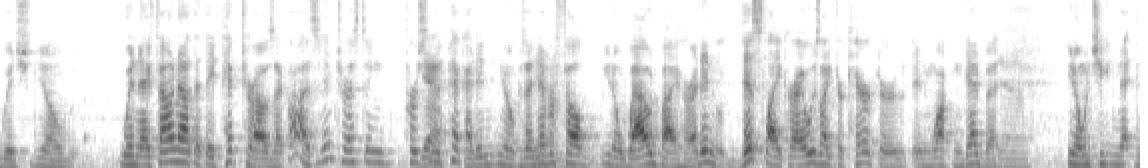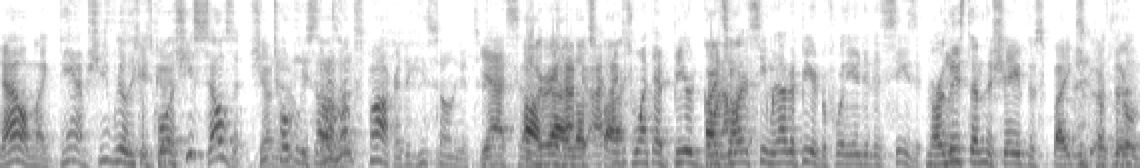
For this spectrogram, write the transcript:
Which you know, when I found out that they picked her, I was like, oh, it's an interesting person Yeah. to pick. I didn't, you know, because I never felt you know wowed by her. I didn't dislike her. I always liked her character in Walking Dead, but. Yeah. You know, when she now I'm like, damn, she really She's can pull good. it. She sells it. She Yeah, no, totally sells it. I love it. Spock. I think he's selling it too. Yes, I'm Oh, very God, I happy. love I, I just want that beard All gone. right, I want to see him without a beard before the end of this season. Or at least them to shave the spikes. up Those there. little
